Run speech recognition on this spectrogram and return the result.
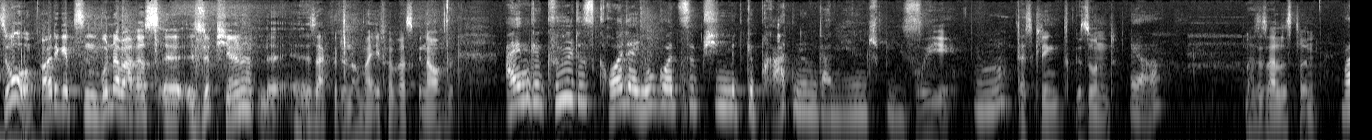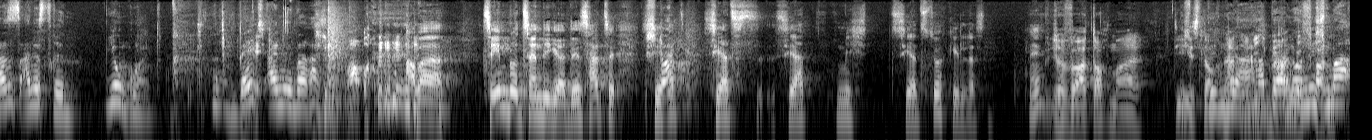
So, heute gibt es ein wunderbares äh, Süppchen. Äh, sag bitte nochmal, Eva, was genau. Ein gekühltes Kräuter-Joghurt-Süppchen mit gebratenem Garnelenspieß. Ui, Mhm. das klingt gesund. Ja. Was ist alles drin? Was ist alles drin? Joghurt. Welch eine Überraschung. Wow. Aber zehnprozentiger, das hat sie. Sie hat, sie hat, sie hat mich, sie hat's durchgehen lassen. Ne? Ja, war doch mal. Die ist noch, bin hat ja, noch nicht mal ja noch nicht angefangen. mal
